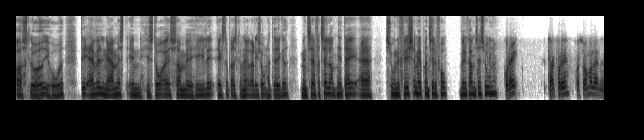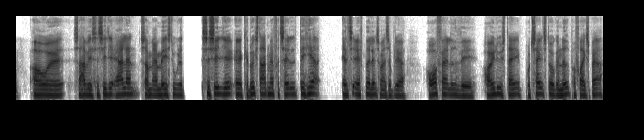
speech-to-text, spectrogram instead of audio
og slået i hovedet. Det er vel nærmest en historie, som øh, hele Ekstrabladets kriminalredaktion har dækket. Men til at fortælle om den i dag er Sune Fischer med på en telefon. Velkommen til, Sune. Goddag. Tak for det fra Sommerlandet. Og øh, så har vi Cecilie Erland, som er med i studiet. Cecilie, øh, kan du ikke starte med at fortælle det her LTF-medlem, som altså bliver overfaldet ved højlysdag, brutalt stukket ned på Frederiksberg.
